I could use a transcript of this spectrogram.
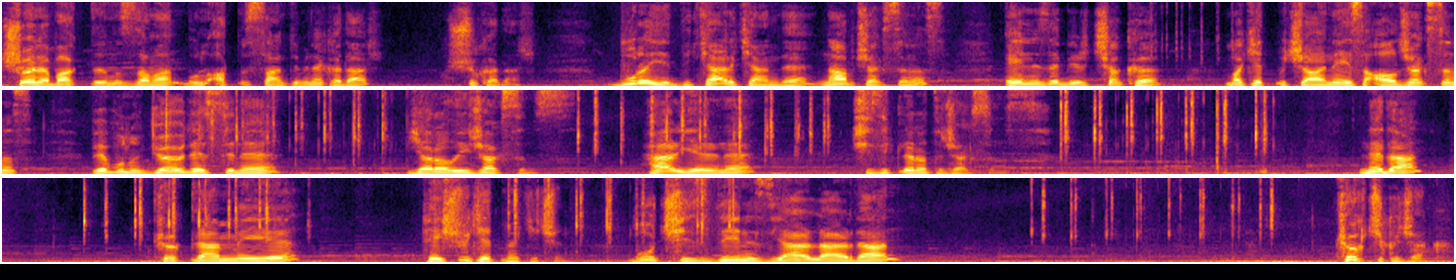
Şöyle baktığımız zaman bunun 60 santimi ne kadar? Şu kadar. Burayı dikerken de ne yapacaksınız? Elinize bir çakı, maket bıçağı neyse alacaksınız ve bunun gövdesini yaralayacaksınız. Her yerine çizikler atacaksınız. Neden? Köklenmeyi teşvik etmek için. Bu çizdiğiniz yerlerden kök çıkacak.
